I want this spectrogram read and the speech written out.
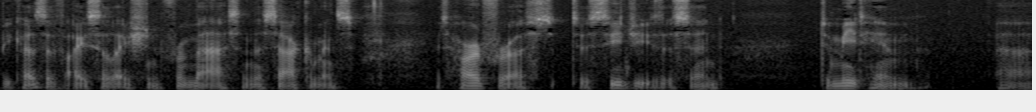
because of isolation from Mass and the sacraments. It's hard for us to see Jesus and to meet him uh,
